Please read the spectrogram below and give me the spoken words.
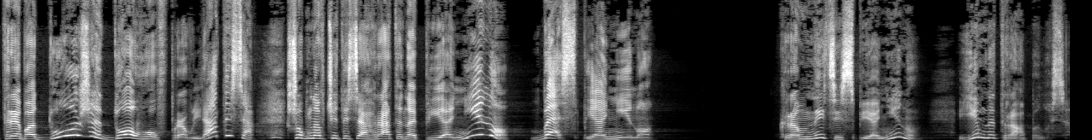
треба дуже довго вправлятися, щоб навчитися грати на піаніно без піаніно. Крамниці з піаніно їм не трапилося,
